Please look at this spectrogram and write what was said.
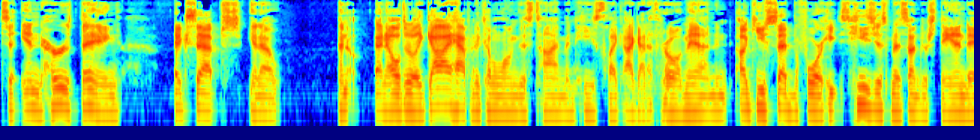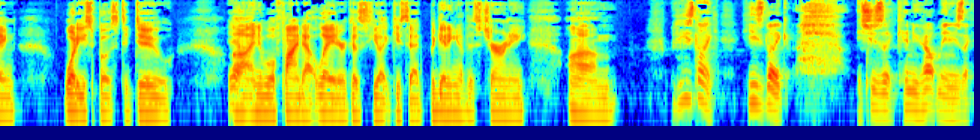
to end her thing. Except you know, an an elderly guy happened to come along this time, and he's like, I got to throw him in. And like you said before, he's he's just misunderstanding what he's supposed to do. Yeah. Uh, and we'll find out later because, like you said, beginning of his journey. Um, But he's like he's like she's like, Can you help me? And he's like,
